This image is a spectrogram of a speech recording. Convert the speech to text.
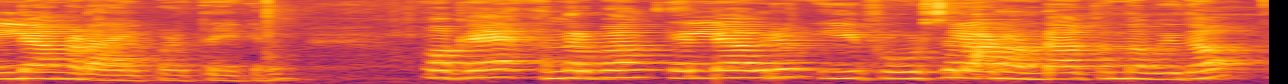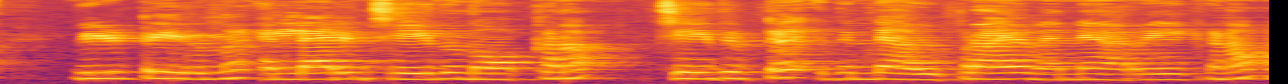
എല്ലാം കൂടെ ആയപ്പോഴത്തേക്കിനും. ഓക്കെ എന്നിപ്പം എല്ലാവരും ഈ ഫ്രൂട്ട് സലാഡ് ഉണ്ടാക്കുന്ന വിധം വീട്ടിൽ ഇരുന്ന് എല്ലാവരും ചെയ്ത് നോക്കണം. ചെയ്തിട്ട് ഇതിന്റെ അഭിപ്രായം എന്നെ അറിയിക്കണം.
